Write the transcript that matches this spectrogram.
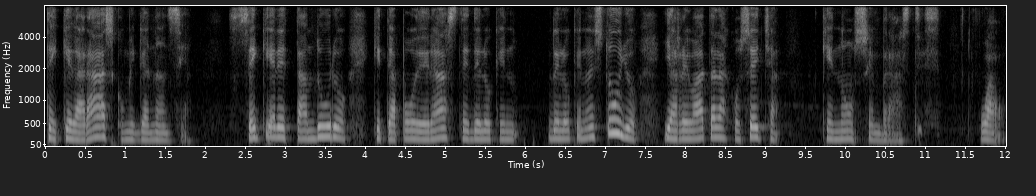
te quedarás con mi ganancia. Sé que eres tan duro que te apoderaste de lo que, de lo que no es tuyo y arrebata la cosecha que no sembraste. Wow.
